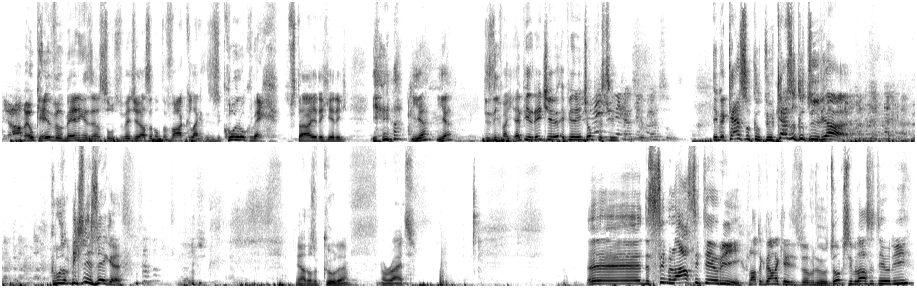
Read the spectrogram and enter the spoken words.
Ja, maar ook heel veel meningen zijn soms een beetje, als ze nog te vaak lang... Dus ik gooi er ook weg. Versta je, de Gerrit? Ja, ja, ja. Dus die van, heb je er eentje, heb je er eentje? Cancel, cancelled. Ik ben cancelcultuur. Cancelcultuur, ja. Je moet ook niks meer zeggen. Ja, dat is ook cool, hè? Alright. Eh, de simulatietheorie. Laat ik daar een keer iets over doen, toch? Simulatietheorie.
